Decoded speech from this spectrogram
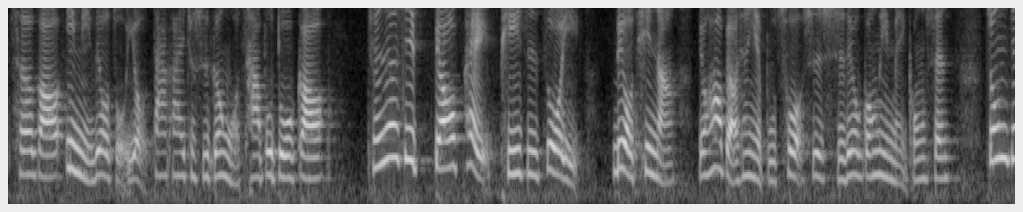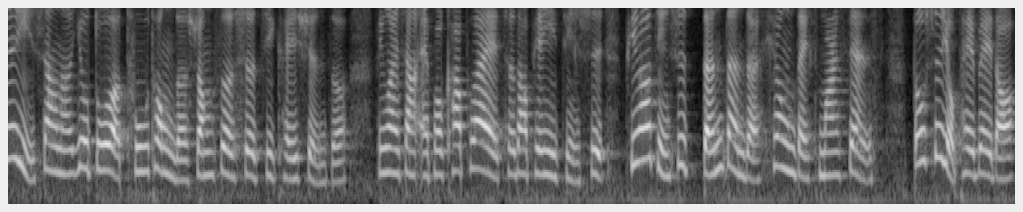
车高一米六左右，大概就是跟我差不多高。全车系标配皮质座椅。六气囊，油耗表现也不错，是十六公里每公升。中间以上呢，又多了凸痛的双色设计可以选择。另外，像 Apple CarPlay、车道偏移警示、疲劳警示等等的 Hyundai Smart Sense 都是有配备的哦。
